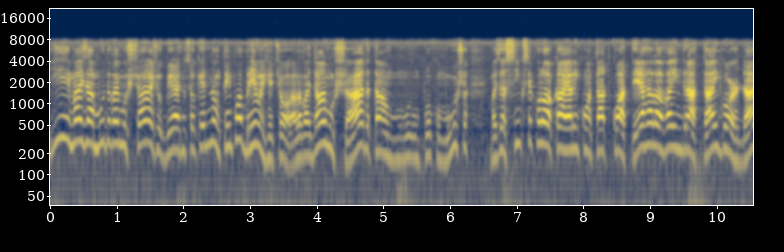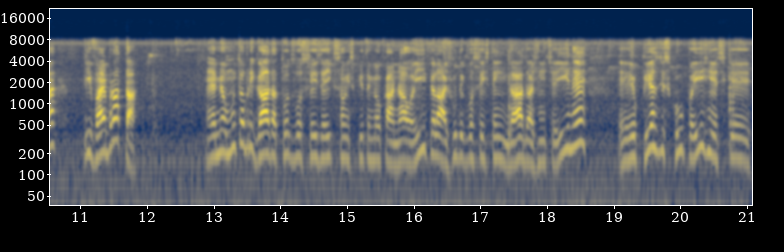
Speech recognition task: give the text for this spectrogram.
E mas a muda vai murchar, Gilberto, não sei o que. Não tem problema, gente, ó. Ela vai dar uma murchada, tá um, um, pouco murcha. Mas assim que você colocar ela em contato com a terra, ela vai hidratar, engordar e vai brotar. É, meu muito obrigado a todos vocês aí que são inscritos no meu canal aí, pela ajuda que vocês têm dado a gente aí, né? É, eu peço desculpa aí, gente, que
